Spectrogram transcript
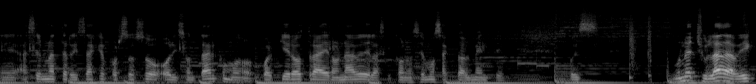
eh, hacer un aterrizaje forzoso horizontal, como cualquier otra aeronave de las que conocemos actualmente. Pues una chulada, Vic.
